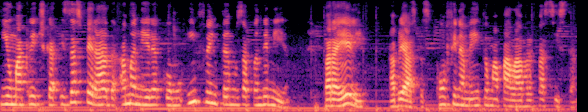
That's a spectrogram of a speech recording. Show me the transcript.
e uma crítica exasperada à maneira como enfrentamos a pandemia. Para ele, abre aspas, confinamento é uma palavra fascista,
